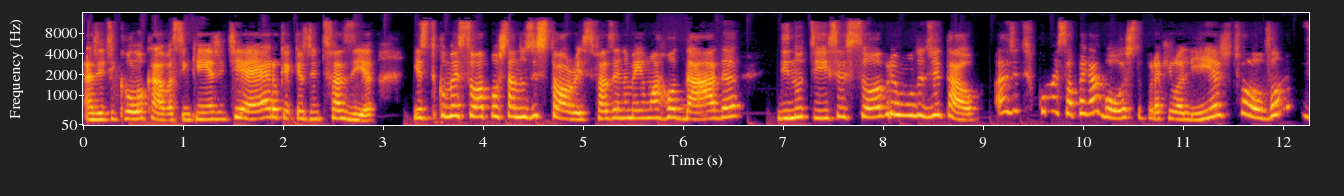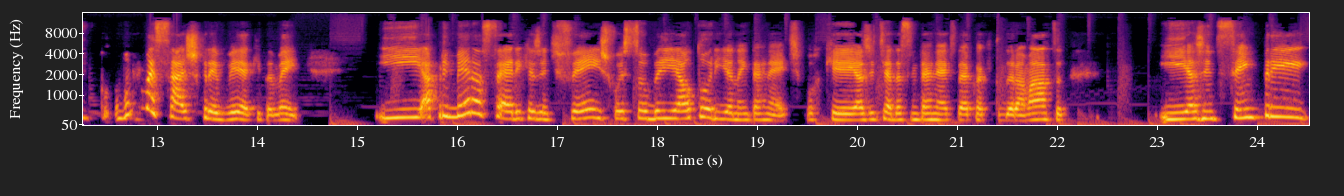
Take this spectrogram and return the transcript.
A gente colocava assim quem a gente era, o que, é que a gente fazia. E a gente começou a postar nos stories, fazendo meio uma rodada de notícias sobre o mundo digital. A gente começou a pegar gosto por aquilo ali e a gente falou, vamos, vamos começar a escrever aqui também. E a primeira série que a gente fez foi sobre autoria na internet, porque a gente é dessa internet da época que tudo era mato, e a gente sempre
